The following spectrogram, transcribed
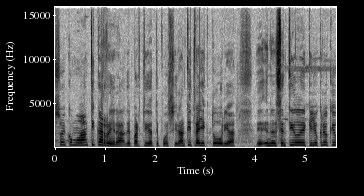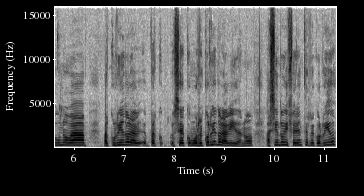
soy como anti-carrera de partida, te puedo decir, anti-trayectoria, eh, en el sentido de que yo creo que uno va parcurriendo, la, o sea, como recorriendo la vida, ¿no? Haciendo diferentes recorridos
